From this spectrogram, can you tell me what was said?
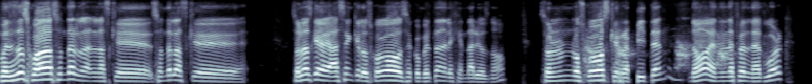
Pues esas jugadas son de las que, son de las que, son las que hacen que los juegos se conviertan en legendarios, ¿no? Son los juegos que repiten, ¿no? En NFL Network.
